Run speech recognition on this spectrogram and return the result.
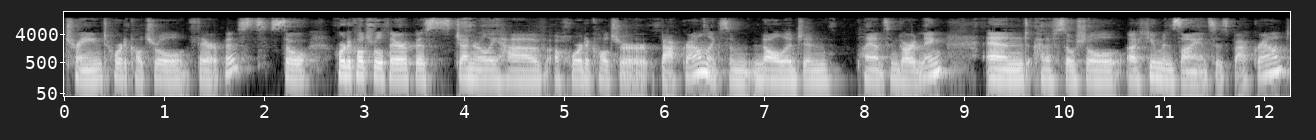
trained horticultural therapists. So horticultural therapists generally have a horticulture background, like some knowledge in plants and gardening and kind of social uh, human sciences background.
